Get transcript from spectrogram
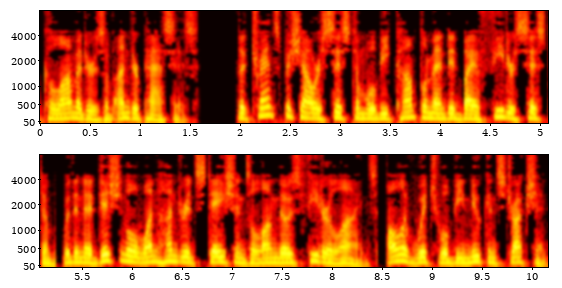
km of underpasses. The Transpeshawar system will be complemented by a feeder system, with an additional 100 stations along those feeder lines, all of which will be new construction.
